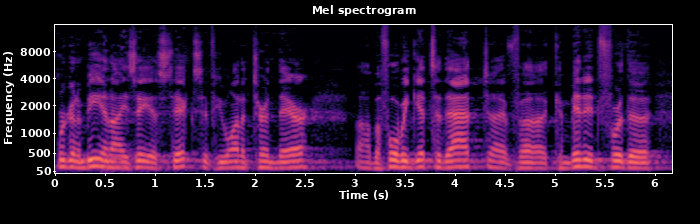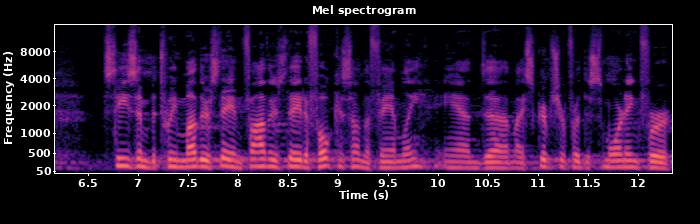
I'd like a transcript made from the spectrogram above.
We're going to be in Isaiah 6 if you want to turn there. Uh, before we get to that, I've uh, committed for the season between Mother's Day and Father's Day to focus on the family. And uh, my scripture for this morning for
